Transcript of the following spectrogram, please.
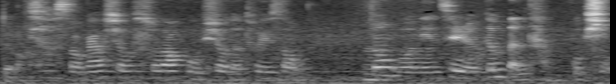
对吧？笑死！我刚刚说说到虎嗅的推送，嗯中国年轻人根本躺不平。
